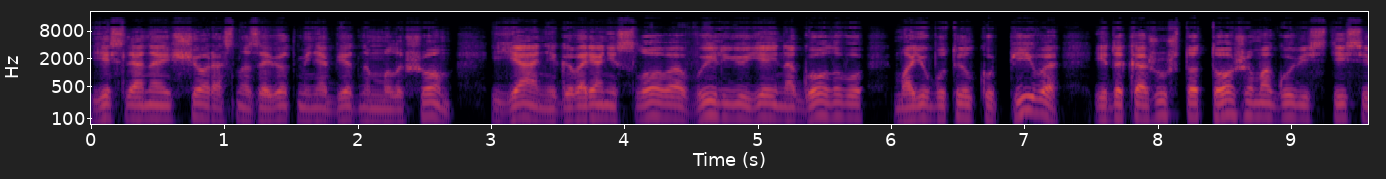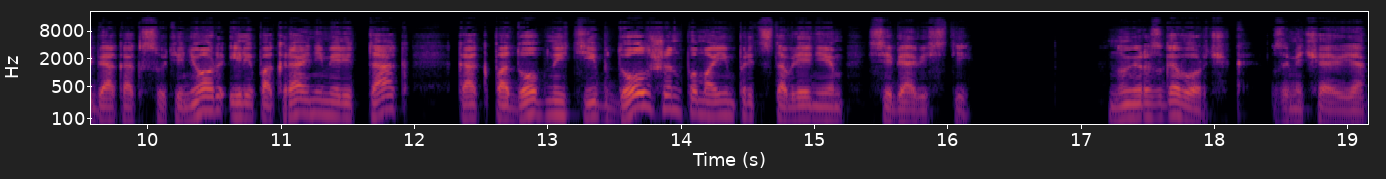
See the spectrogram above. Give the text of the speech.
Если она еще раз назовет меня бедным малышом, я, не говоря ни слова, вылью ей на голову мою бутылку пива и докажу, что тоже могу вести себя как сутенер или, по крайней мере, так, как подобный тип должен, по моим представлениям, себя вести. Ну и разговорчик, замечаю я,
